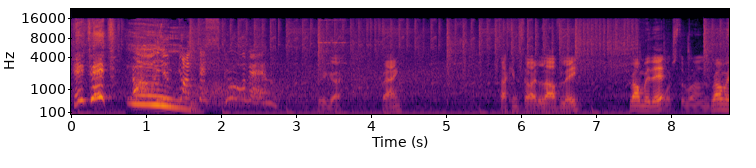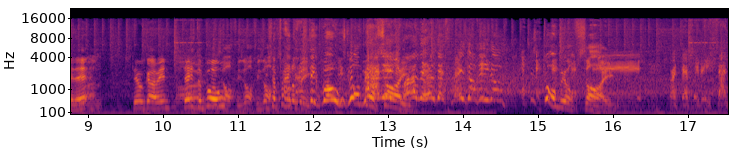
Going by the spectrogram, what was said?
Hit it. Oh, oh you've got to score them. Here we go. Bang. Back inside. Lovely. Run with it. Watch the run. Run with it. Run. Still going. No, There's the ball. He's off, he's off, he's off. It's a gotta be. fantastic ball. He's got oh, to be offside. It's He's got to be offside. By definition.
